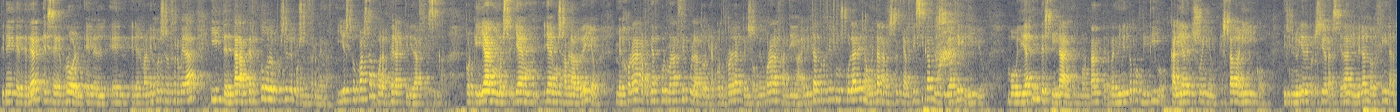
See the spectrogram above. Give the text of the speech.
tienen que tener ese rol en el, en el, manejo de su enfermedad e intentar hacer todo lo posible por su enfermedad. Y esto pasa por hacer actividad física porque ya, ya, hemos hablado de ello. Mejora la capacidad pulmonar circulatoria, controla el peso, mejora la fatiga, evita atrofias musculares aumenta la resistencia física, flexibilidad y equilibrio. Movilidad intestinal, importante, rendimiento cognitivo, calidad del sueño, estado anímico, disminuye depresión, ansiedad, libera endorfinas.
